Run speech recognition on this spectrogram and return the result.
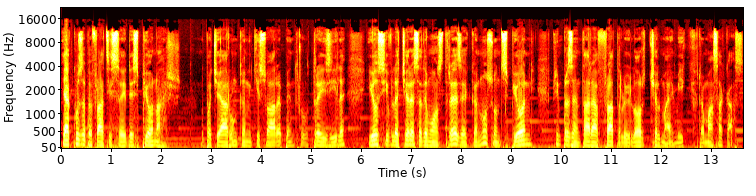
Îi acuză pe frații săi de spionaj după ce aruncă în închisoare pentru trei zile, Iosif le cere să demonstreze că nu sunt spioni prin prezentarea fratelui lor cel mai mic rămas acasă.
